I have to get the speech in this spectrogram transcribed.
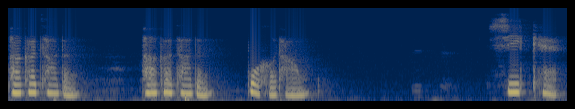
Pakataden，Pakataden，薄荷糖。西看，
